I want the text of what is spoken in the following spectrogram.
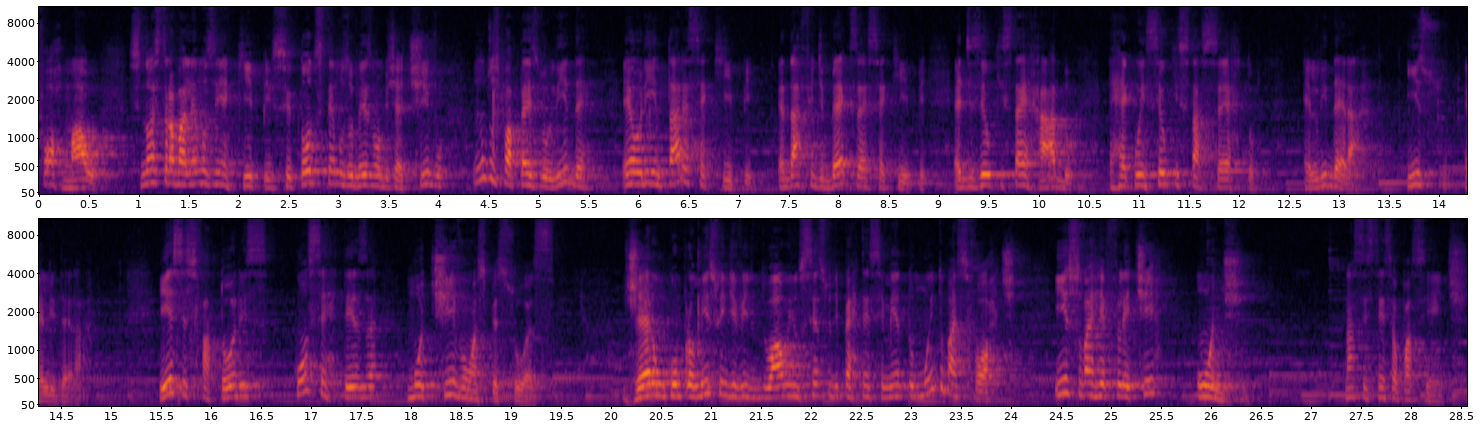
formal. Se nós trabalhamos em equipe, se todos temos o mesmo objetivo, um dos papéis do líder é orientar essa equipe, é dar feedbacks a essa equipe, é dizer o que está errado, é reconhecer o que está certo, é liderar. Isso é liderar. E esses fatores, com certeza, motivam as pessoas gera um compromisso individual e um senso de pertencimento muito mais forte. Isso vai refletir onde? Na assistência ao paciente.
